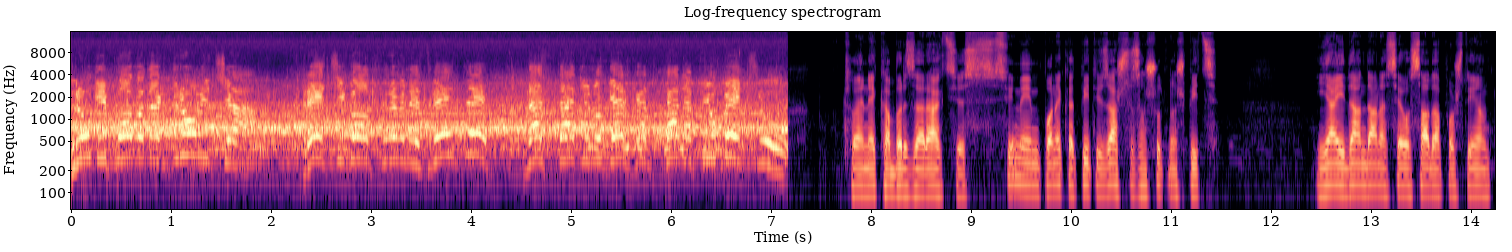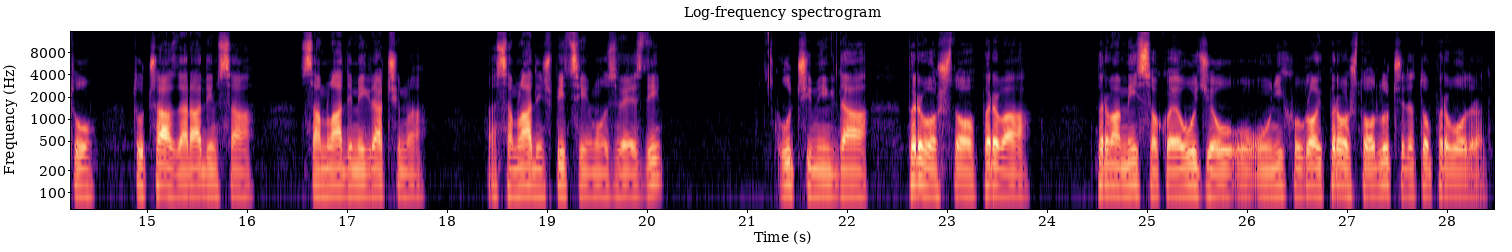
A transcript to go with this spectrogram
Drugi pogodak Drulića. Treći gol Crvene zvezde na stadionu Gerhard Kanapi u Beču. To je neka brza reakcija. Svi me im ponekad pitaju zašto sam šutno špice. Ja i dan danas, evo sada, pošto imam tu, tu čast da radim sa, sa mladim igračima, sa mladim špicima u Zvezdi, učim ih da prvo što prva, prva misao koja uđe u, u, njihov glavi, prvo što odluče da to prvo odrade.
